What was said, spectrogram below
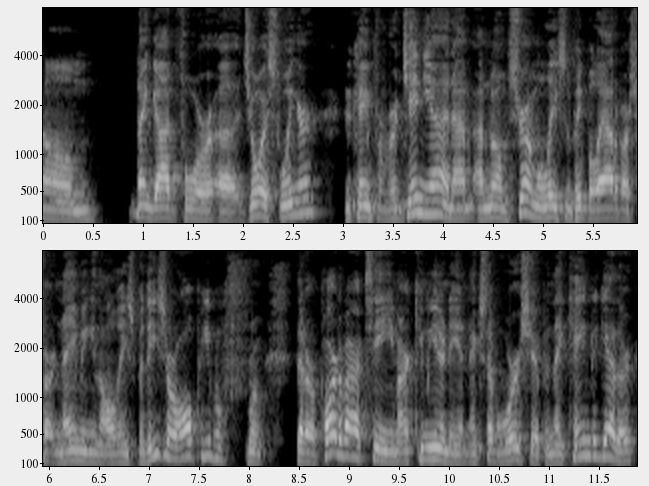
Um, thank God for Joyce Winger who came from Virginia, and I'm, I'm, I'm sure I'm going to leave some people out if I start naming and all these, but these are all people from that are part of our team, our community at Next Level Worship, and they came together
